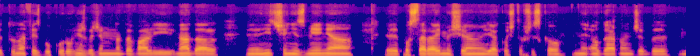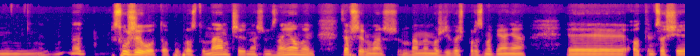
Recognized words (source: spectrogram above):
y, tu na Facebooku również będziemy nadawali nadal, y, nic się nie zmienia. Y, postarajmy się jakoś to wszystko ogarnąć, żeby mm, no, służyło to po prostu nam czy naszym znajomym. Zawsze masz, mamy możliwość porozmawiania o tym, co się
